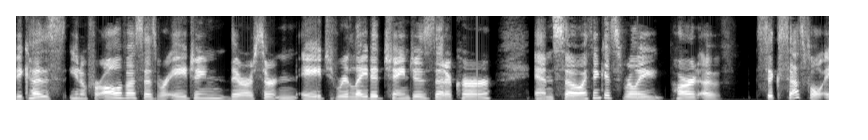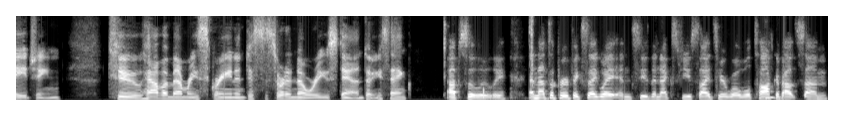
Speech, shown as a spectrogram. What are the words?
because you know for all of us as we're aging there are certain age related changes that occur. And so i think it's really part of successful aging to have a memory screen and just to sort of know where you stand don't you think? Absolutely. And that's a perfect segue into the next few slides here where we'll talk mm-hmm. about some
